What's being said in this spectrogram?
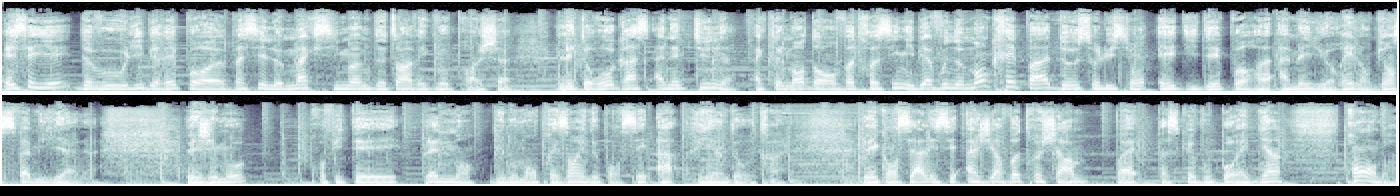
Essayez de vous libérer pour euh, passer le maximum de temps avec vos proches. Les taureaux, grâce à Neptune, actuellement dans votre signe, eh bien, vous ne manquerez pas de solutions et d'idées pour euh, améliorer l'ambiance familiale. Les gémeaux, profitez pleinement du moment présent et ne pensez à rien d'autre. Les cancers, laissez agir votre charme. Ouais, parce que vous pourrez bien prendre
